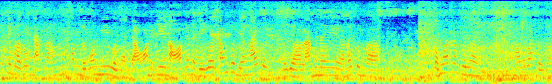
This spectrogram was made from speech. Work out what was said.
Nói chung là thu nhập là không không được bao nhiêu rồi nhà trọ này kia nọ, thế là về quê sống có gì ăn lấy cưng. Bây giờ làm thế này nói chung là cũng ít lắm cơ rồi, không có bán được đâu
